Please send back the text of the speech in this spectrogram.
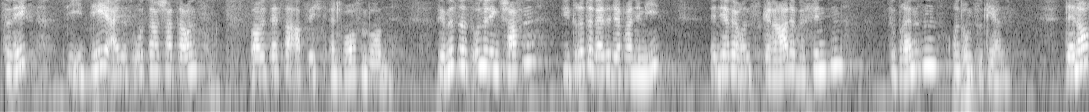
Zunächst, die Idee eines Oster-Shutdowns war mit bester Absicht entworfen worden. Wir müssen es unbedingt schaffen, die dritte Welle der Pandemie, in der wir uns gerade befinden, zu bremsen und umzukehren. Dennoch,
